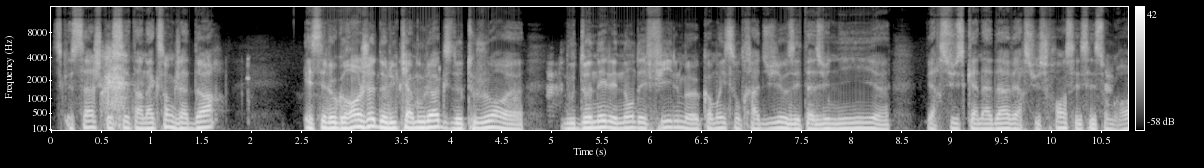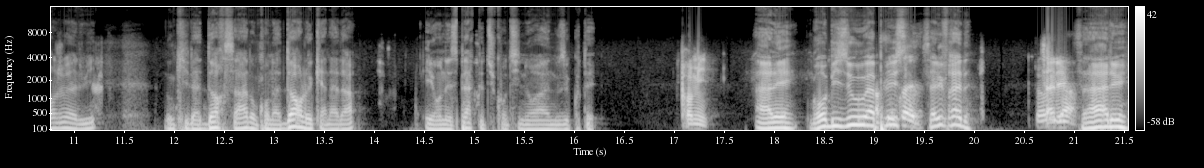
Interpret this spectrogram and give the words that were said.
Parce que sache que c'est un accent que j'adore. Et c'est le grand jeu de Lucas Moulox de toujours euh, nous donner les noms des films, euh, comment ils sont traduits aux États-Unis, euh, versus Canada, versus France. Et c'est son grand jeu à lui. Donc il adore ça, donc on adore le Canada. Et on espère que tu continueras à nous écouter. Promis. Allez, gros bisous, à Merci, plus. Fred. Salut Fred. Salut. Salut.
